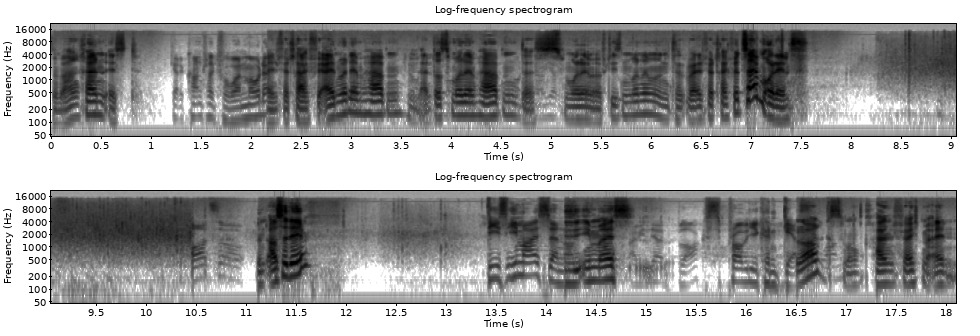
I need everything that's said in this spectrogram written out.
Was man machen kann, ist einen Vertrag für ein Modem haben, ein anderes Modem haben, das Modem auf diesem Modem und einen Vertrag für zwei Modems. Und außerdem, diese E-Mails, Blogs, man kann vielleicht mal einen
